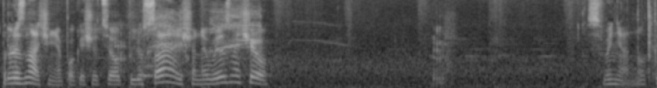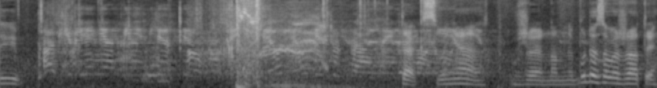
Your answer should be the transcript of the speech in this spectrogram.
Призначення поки що цього плюса я ще не визначив. Свиня, ну ти. Так, свиня вже нам не буде заважати.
